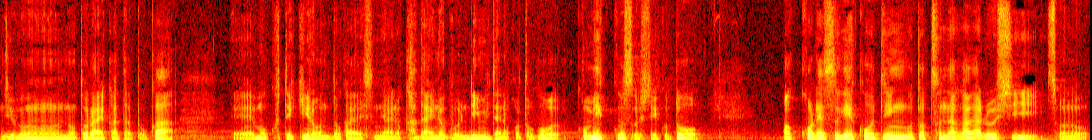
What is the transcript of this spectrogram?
自分の捉え方とか、えー、目的論とかですねあの課題の分離みたいなことをこうミックスしていくとあこれすげえコーチングとつながるしその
